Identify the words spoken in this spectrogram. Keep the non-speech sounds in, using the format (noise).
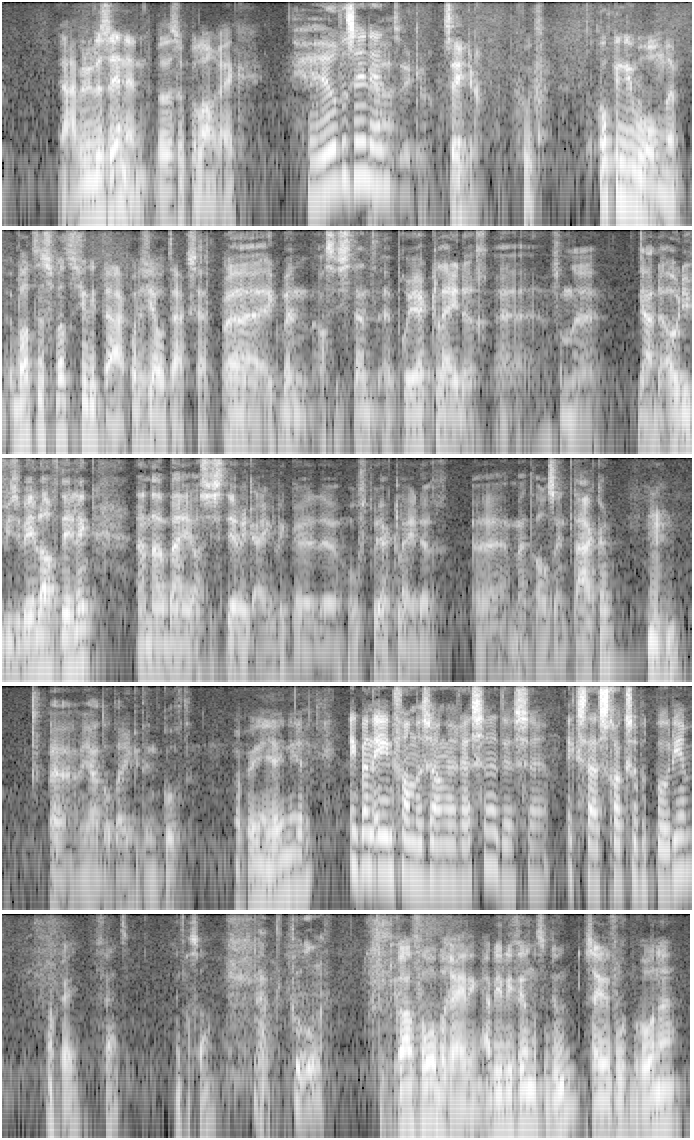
Ja, hebben jullie er zin in? Dat is ook belangrijk. Heel veel zin in. Ja, zeker. Zeker. Goed. Kopje nieuwe honden. Wat is, wat is jullie taak? Wat is jouw taak, Seth? Eh, ik ben assistent eh, projectleider eh, van de, ja, de audiovisuele afdeling. En daarbij assisteer ik eigenlijk eh, de hoofdprojectleider eh, met al zijn taken. Mhm. Eh, ja, dat eigenlijk het in het kort. Oké, en jij, Neri? Ik ben een van de zangeressen, dus eh, ik sta straks op het podium. Oké, vet. Interessant. Ja. Cool. Qua voorbereiding, hebben jullie veel moeten doen? Zijn jullie vroeg begonnen?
